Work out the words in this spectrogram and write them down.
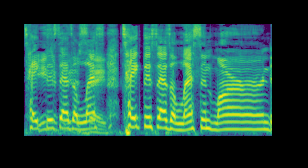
take Easy this as a lesson take this as a lesson learned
